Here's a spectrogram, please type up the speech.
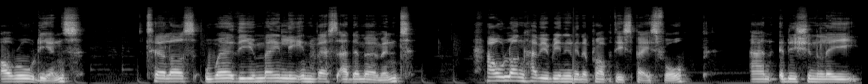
our audience? Tell us where do you mainly invest at the moment? How long have you been in the property space for? And additionally,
